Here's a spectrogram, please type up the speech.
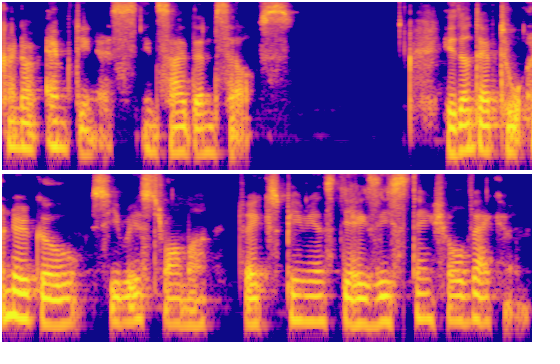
kind of emptiness inside themselves. You don't have to undergo serious trauma to experience the existential vacuum.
